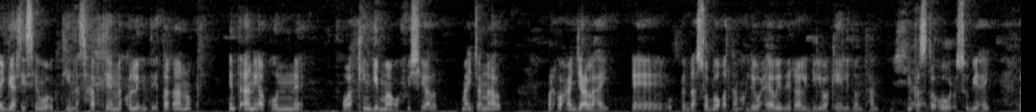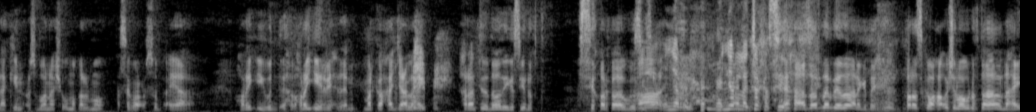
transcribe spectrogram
ay gaarsiiseen waa ogtihiin asxaabteenna kolley inta i taqaano. Inta aanay aqoonin waa kingi ma official my journal. Marka waxaan jeclahay ee haddaad soo booqataan kolley waxyaaba idin raaligeliya waa ka heli doontaan inkasta uu cusub yahay. Laakiin cusboonaasho uma qalmo asagoo cusub ayaa horay igu horay ii riixdeen. Marka waxaan jeclahay harantida dabada iga sii dhufto si hore waa ugu sii ah soo darteed waa aragtay. Faraska waxaa usha loogu dhuftaa la dhahay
